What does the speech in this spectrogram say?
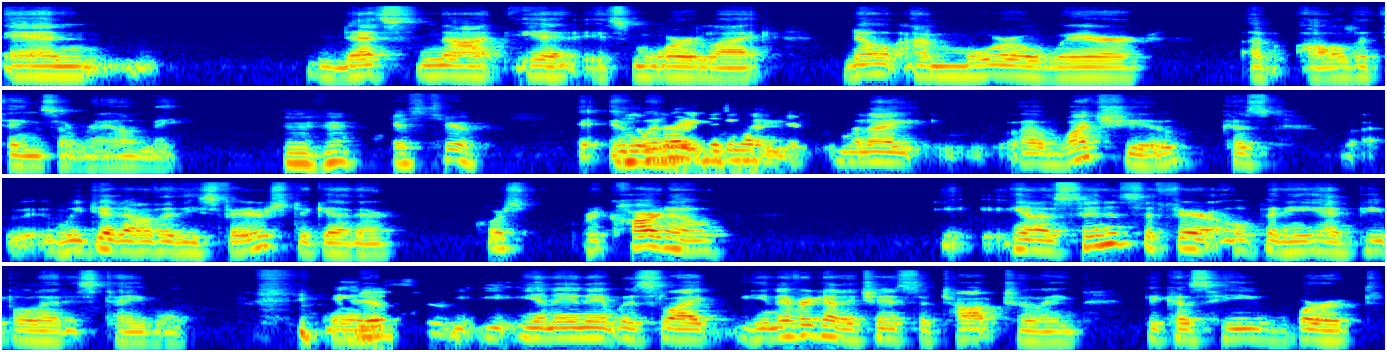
And that's not it. It's more like, no, I'm more aware of all the things around me. Mm-hmm. That's true. And when I, when I, when I uh, watch you, because we did all of these fairs together, of course, Ricardo, you know, as soon as the fair opened, he had people at his table and yes. you know, and it was like you never got a chance to talk to him because he worked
